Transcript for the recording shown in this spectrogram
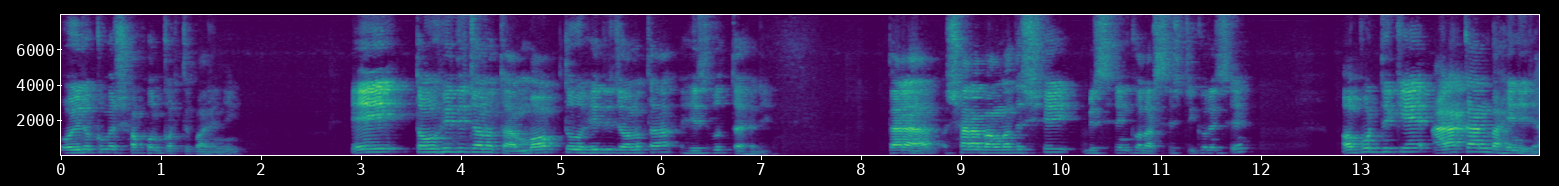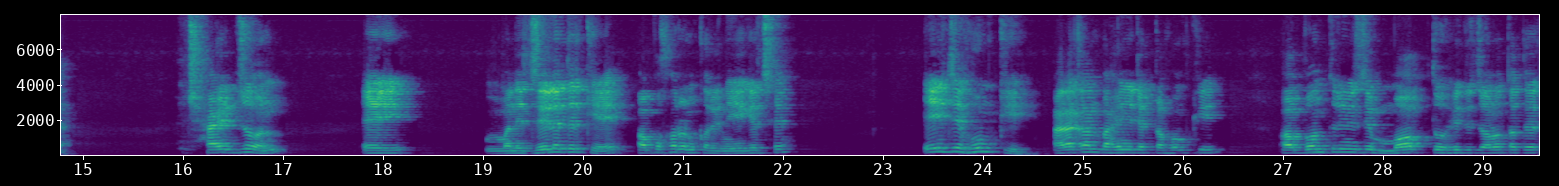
ওই রকমের সফল করতে পারেনি। এই তৌহিদি জনতা, মব তৌহিদি জনতা হিজবুত তাহারি তারা সারা বাংলাদেশে বিশৃঙ্খলার সৃষ্টি করেছে। অপরদিকে আরাকান বাহিনীরা ষাট জন এই মানে জেলেদেরকে অপহরণ করে নিয়ে গেছে। এই যে হুমকি, আরাকান বাহিনীর একটা হুমকি, অভ্যন্তরীণ যে মব তহিদ জনতাদের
